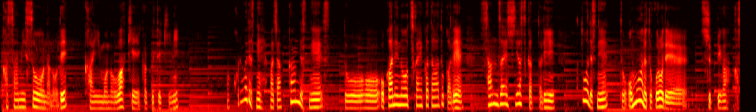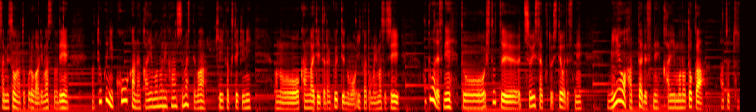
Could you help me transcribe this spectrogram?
かさみそうなので、買い物は計画的に。これはですね、まあ、若干ですね、お金の使い方とかで散財しやすかったり、あとはですね、と思わぬところで出費がかさみそうなところがありますので、特に高価な買い物に関しましては、計画的にあの考えていただくっていうのもいいかと思いますし、あとはですね、と一つ注意策としてはですね、見栄を張ったですね、買い物とか、あとち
